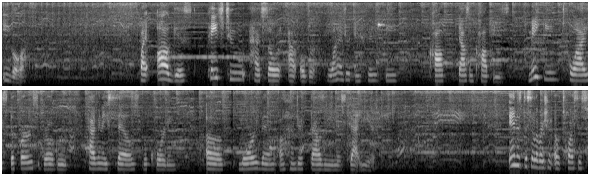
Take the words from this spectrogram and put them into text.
Eagle. By August, Page 2 had sold out over 150,000 copies, making Twice the first girl group having a sales recording of more than 100,000 units that year. And it's the celebration of Twice's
